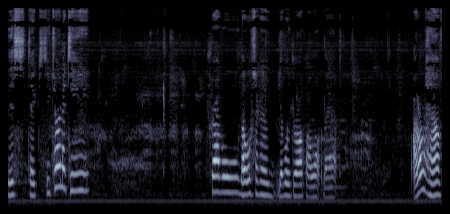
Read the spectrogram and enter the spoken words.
This takes eternity. Travel. That looks like a yellow drop. I want that. I don't have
